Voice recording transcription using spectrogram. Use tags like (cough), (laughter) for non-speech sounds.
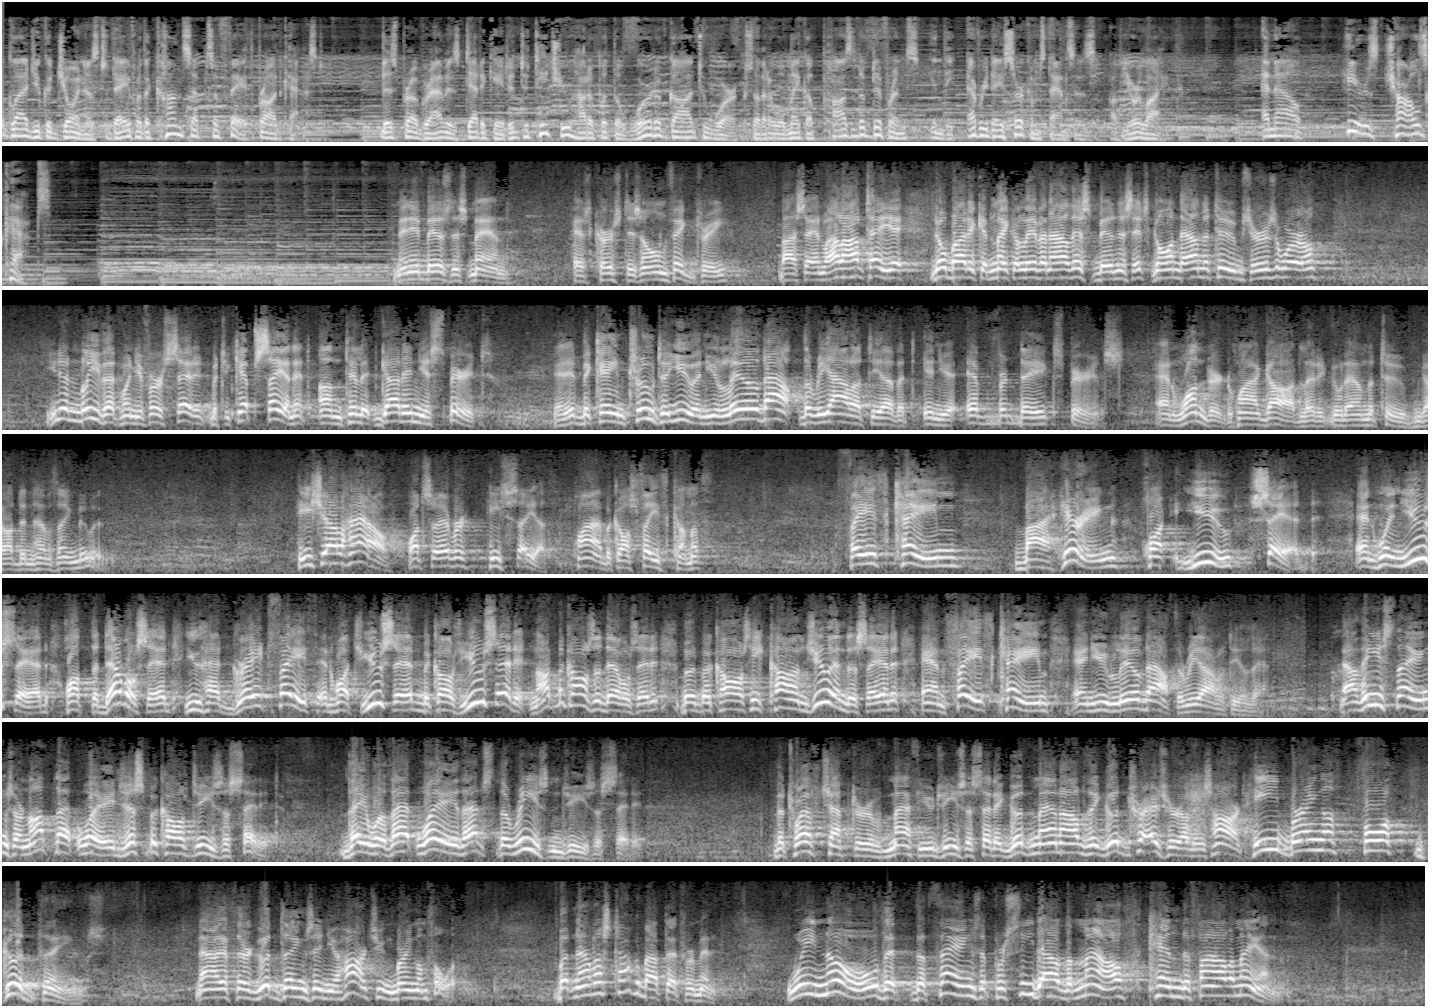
are glad you could join us today for the Concepts of Faith broadcast. This program is dedicated to teach you how to put the Word of God to work so that it will make a positive difference in the everyday circumstances of your life. And now, here's Charles Capps. Many a businessman has cursed his own fig tree by saying, Well, I'll tell you, nobody can make a living out of this business. It's going down the tube, sure as the world. You didn't believe that when you first said it, but you kept saying it until it got in your spirit. And it became true to you, and you lived out the reality of it in your everyday experience and wondered why God let it go down the tube. God didn't have a thing to do with it. He shall have whatsoever he saith. Why? Because faith cometh. Faith came by hearing what you said. And when you said what the devil said, you had great faith in what you said because you said it. Not because the devil said it, but because he conned you into saying it, and faith came and you lived out the reality of that. Now, these things are not that way just because Jesus said it. They were that way, that's the reason Jesus said it. The 12th chapter of Matthew, Jesus said, A good man out of the good treasure of his heart, he bringeth forth good things. Now, if there are good things in your heart, you can bring them forth. But now let's talk about that for a minute. We know that the things that proceed out of the mouth can defile a man.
